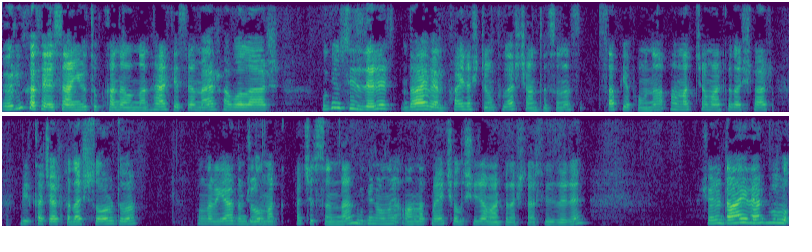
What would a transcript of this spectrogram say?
Örgü Kafe Esen YouTube kanalından herkese merhabalar. Bugün sizlere daha evvel paylaştığım plaj çantasının sap yapımını anlatacağım arkadaşlar. Birkaç arkadaş sordu. Onlara yardımcı olmak açısından bugün onu anlatmaya çalışacağım arkadaşlar sizlere. Şöyle daha evvel bu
